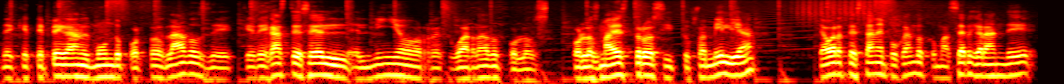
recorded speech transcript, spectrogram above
de que te pegan el mundo por todos lados, de que dejaste ser el, niño resguardado por los, por los maestros y tu familia, y ahora te están empujando como a ser grande,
